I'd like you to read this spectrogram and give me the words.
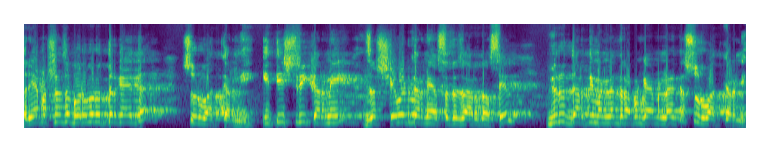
तर या प्रश्नाचं बरोबर उत्तर काय येतं? सुरुवात करणे. इतिश्री करणे जर शेवट करणे असं त्याचा अर्थ असेल विरुद्धार्थी म्हटल्यानंतर आपण काय म्हणणार तर सुरुवात करणे.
